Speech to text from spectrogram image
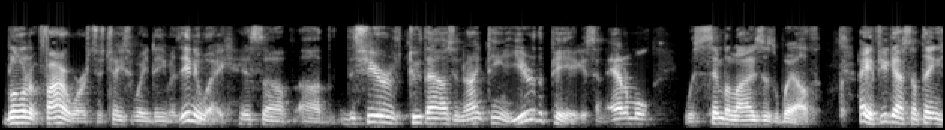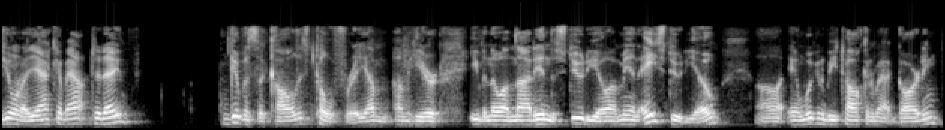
blowing up fireworks to chase away demons. Anyway, it's uh, uh this year 2019, a year of the pig. It's an animal which symbolizes wealth. Hey, if you got some things you want to yak about today, give us a call. It's toll free. I'm I'm here, even though I'm not in the studio. I'm in a studio, uh, and we're going to be talking about gardening.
